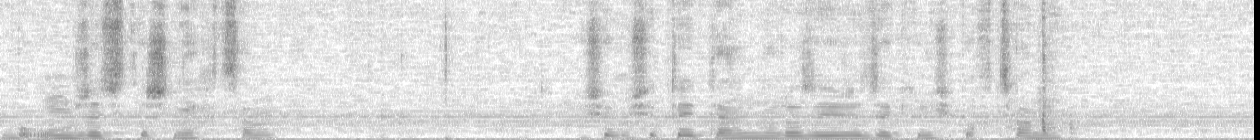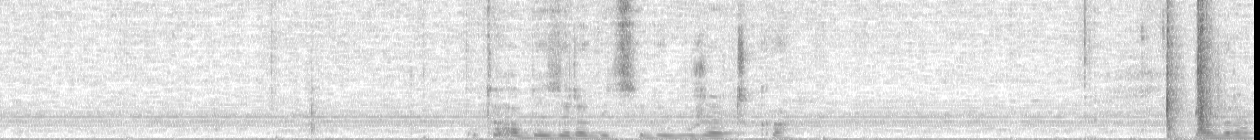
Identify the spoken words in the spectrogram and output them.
Bo umrzeć też nie chcę. Musiałbym się tutaj ten rozejrzeć z jakimiś owcami. Po to, aby zrobić sobie łóżeczko. Dobra.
